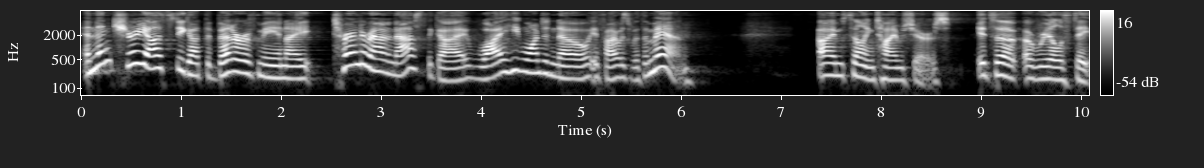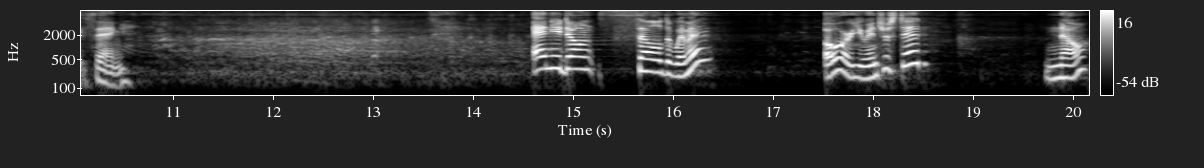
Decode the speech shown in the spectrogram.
And then curiosity got the better of me, and I turned around and asked the guy why he wanted to know if I was with a man. I'm selling timeshares. It's a, a real estate thing. and you don't sell to women? Oh, are you interested? No.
